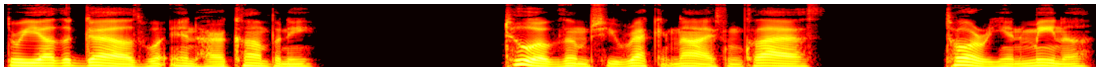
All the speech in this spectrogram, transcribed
Three other girls were in her company. Two of them she recognized from class Tori and Mina,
